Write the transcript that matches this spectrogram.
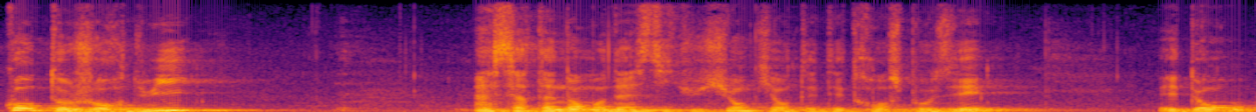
compte aujourd'hui un certain nombre d'institutions qui ont été transposées et dont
